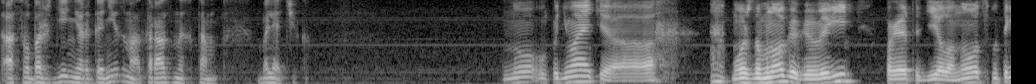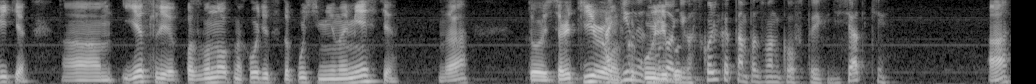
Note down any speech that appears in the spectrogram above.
освобождение организма от разных там болячек. Ну, вы понимаете, а, можно много говорить, про это дело. Но вот смотрите, если позвонок находится, допустим, не на месте, да, то есть ротирован Один из многих. Сколько там позвонков-то? Их десятки? А?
